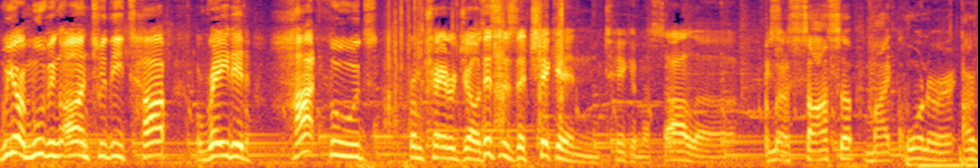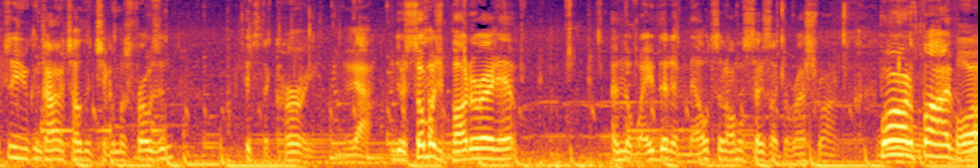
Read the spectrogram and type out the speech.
we are moving on to the top rated hot foods from Trader Joe's. This is the chicken tikka masala. I'm gonna sauce up my corner. Actually, you can kind of tell the chicken was frozen. It's the curry. Yeah. There's so much butter in it, and the way that it melts, it almost tastes like a restaurant. Four out of five. Four.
